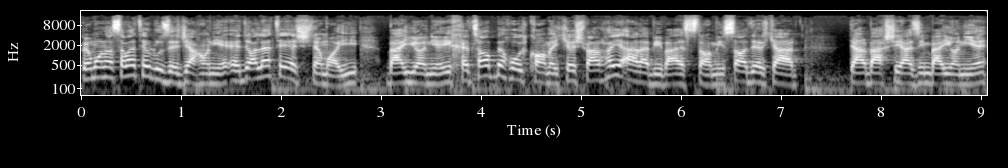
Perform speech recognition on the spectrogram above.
به مناسبت روز جهانی عدالت اجتماعی بیانیه‌ای خطاب به حکام کشورهای عربی و اسلامی صادر کرد. در بخشی از این بیانیه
